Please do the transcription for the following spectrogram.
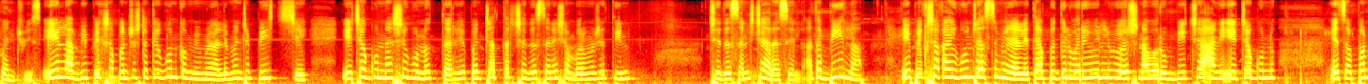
पंचवीस. एला बीपेक्षा पंचवीस टक्के गुण कमी मिळाले म्हणजे बीचे एच्या गुणाशी गुणोत्तर हे पंच्याहत्तर छेदस्थानी शंभर म्हणजे तीन छेदस्थानी चार असेल. आता बीला एपेक्षा काही गुण जास्त मिळाले त्याबद्दल वरील विवेचनावरून बीच्या आणि एच्या गुण याचं आपण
